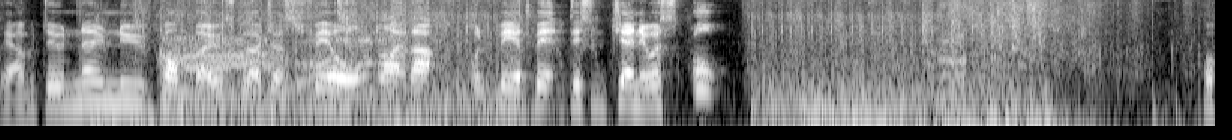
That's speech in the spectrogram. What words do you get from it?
Yeah, I'm doing no new combos because I just feel like that would be a bit disingenuous. Oh! Oh,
